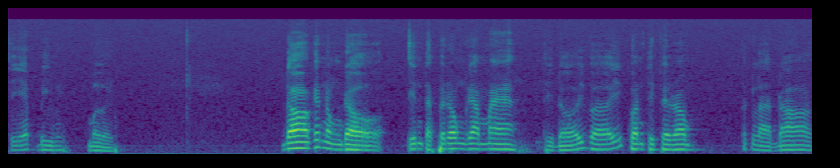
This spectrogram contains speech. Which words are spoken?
CFB10. Đo cái nồng độ interferon gamma thì đối với quantiferon tức là đo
